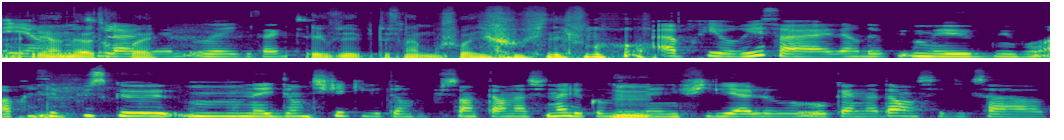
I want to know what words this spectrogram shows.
et, un, autre. Label, ouais. exact. Et vous avez plutôt fait un bon choix du coup finalement. A priori, ça a l'air de, mais, mais bon, après c'est plus que on a identifié qu'il était un peu plus international et comme on hmm. a une filiale au, Canada, on s'est dit que ça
